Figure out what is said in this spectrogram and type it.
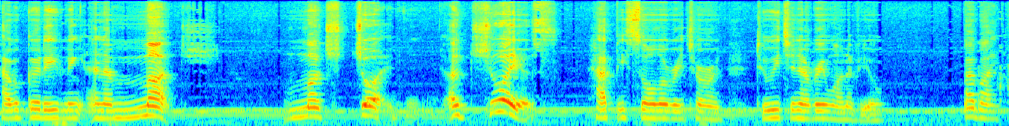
Have a good evening and a much, much joy, a joyous, happy solar return to each and every one of you. Bye-bye.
